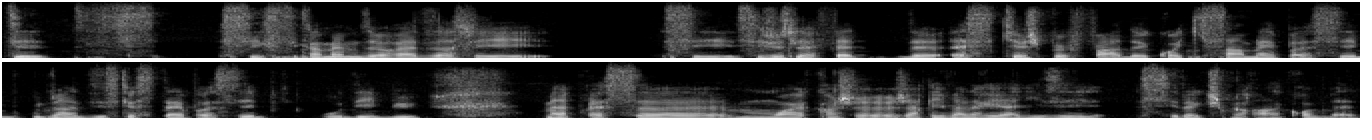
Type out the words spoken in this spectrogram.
c'est quand même dur à dire. C'est juste le fait de est-ce que je peux faire de quoi qui semble impossible? Beaucoup de gens disent que c'est impossible au début, mais après ça, moi, quand j'arrive à le réaliser, c'est là que je me rends compte, ben,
